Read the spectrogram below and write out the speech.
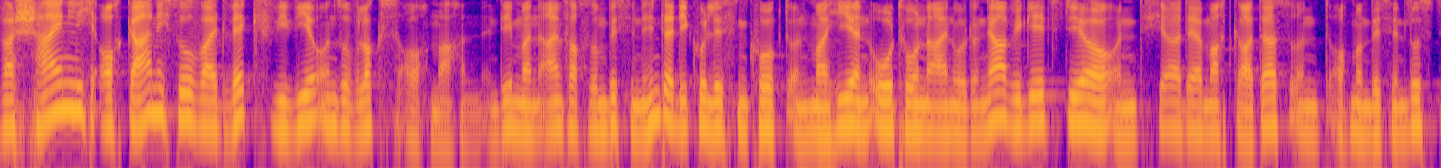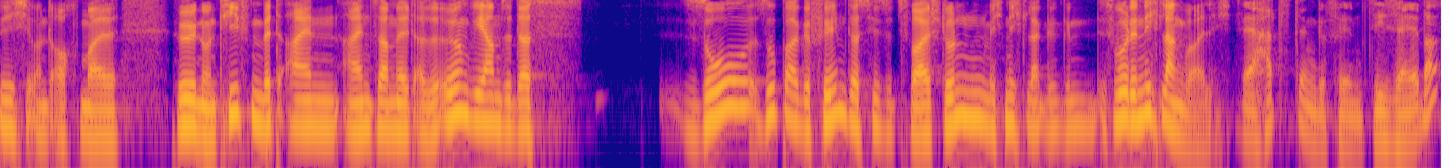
wahrscheinlich auch gar nicht so weit weg, wie wir unsere Vlogs auch machen, indem man einfach so ein bisschen hinter die Kulissen guckt und mal hier einen O-Ton einholt und ja, wie geht's dir? Und ja, der macht gerade das und auch mal ein bisschen lustig und auch mal Höhen und Tiefen mit ein, einsammelt. Also irgendwie haben sie das so super gefilmt, dass diese zwei Stunden mich nicht lang, es wurde nicht langweilig. Wer hat's denn gefilmt? Sie selber?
